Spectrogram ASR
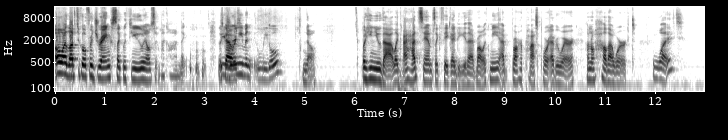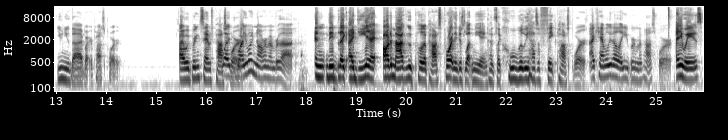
"Oh, I'd love to go for drinks like with you." And I was like, "Oh my god!" Like this You guy weren't was even legal. no. But he knew that. Like I had Sam's like fake ID that I brought with me. I brought her passport everywhere. I don't know how that worked. What? You knew that I brought your passport. I would bring Sam's Why, passport. why do I not remember that? And they'd like ID and I automatically would pull a passport and they just let me in because it's like who really has a fake passport? I can't believe I let you bring my passport. Anyways,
